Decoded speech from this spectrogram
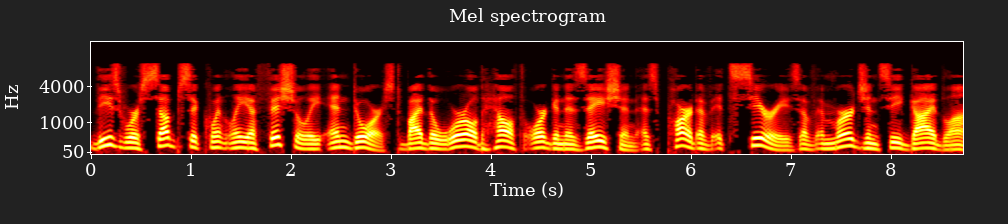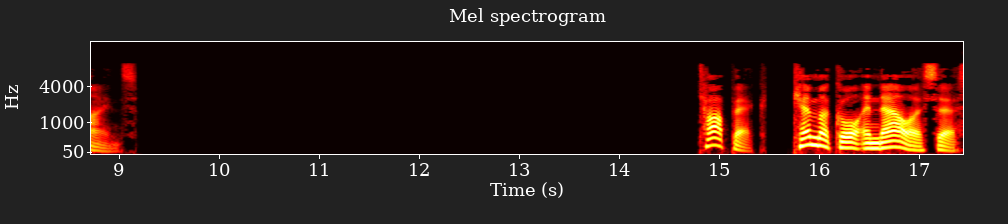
These were subsequently officially endorsed by the World Health Organization as part of its series of emergency guidelines. Topic: Chemical analysis.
